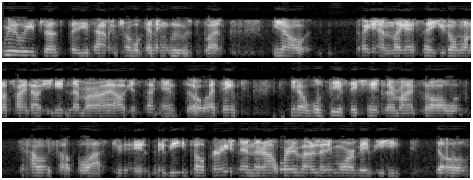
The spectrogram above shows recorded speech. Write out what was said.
really just that he's having trouble getting loose, but you know, again, like I say, you don't want to find out you need an MRI August second. So I think, you know, we'll see if they change their minds at all with how he felt the last two days. Maybe he felt great and they're not worried about it anymore. Maybe they'll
